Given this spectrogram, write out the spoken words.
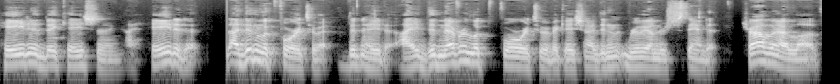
hated vacationing, I hated it. I didn't look forward to it. Didn't hate it. I did never look forward to a vacation. I didn't really understand it. Traveling, I love.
